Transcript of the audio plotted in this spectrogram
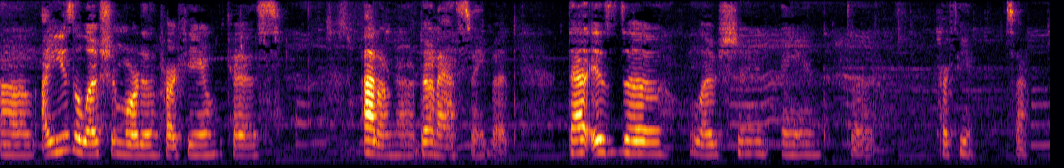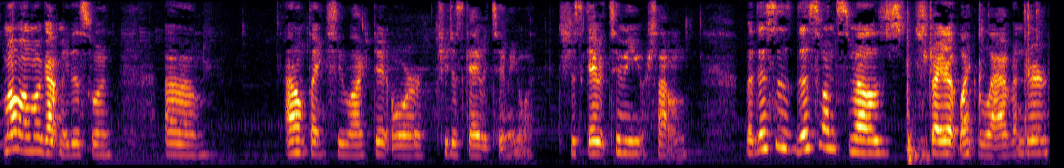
Um, I use the lotion more than perfume because, I don't know, don't ask me, but that is the lotion and the perfume. So, my mama got me this one. Um, I don't think she liked it or she just gave it to me. She just gave it to me or something. But this is this one smells straight up like lavender.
